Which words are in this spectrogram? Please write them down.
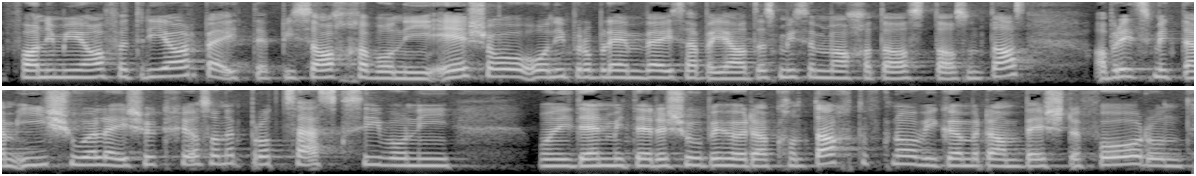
fange ich mich an für drei Arbeiten. Bei Sachen, die ich eh schon ohne Probleme weiss, eben, ja, das müssen wir machen, das, das und das. Aber jetzt mit dem Einschulen war wirklich auch so ein Prozess, gewesen, wo ich, wo ich dann mit dieser Schulbehörde Kontakt aufgenommen wie gehen wir da am besten vor und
